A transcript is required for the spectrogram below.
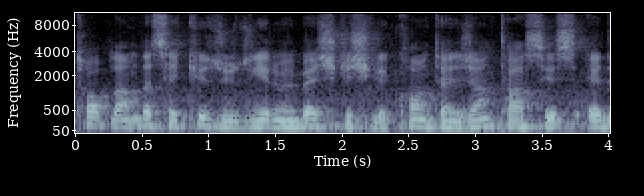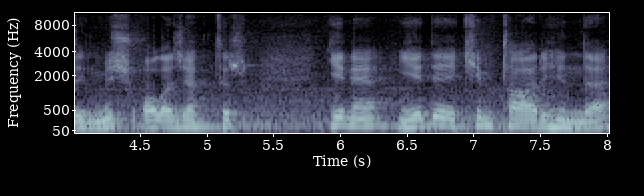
toplamda 825 kişilik kontenjan tahsis edilmiş olacaktır. Yine 7 Ekim tarihinde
